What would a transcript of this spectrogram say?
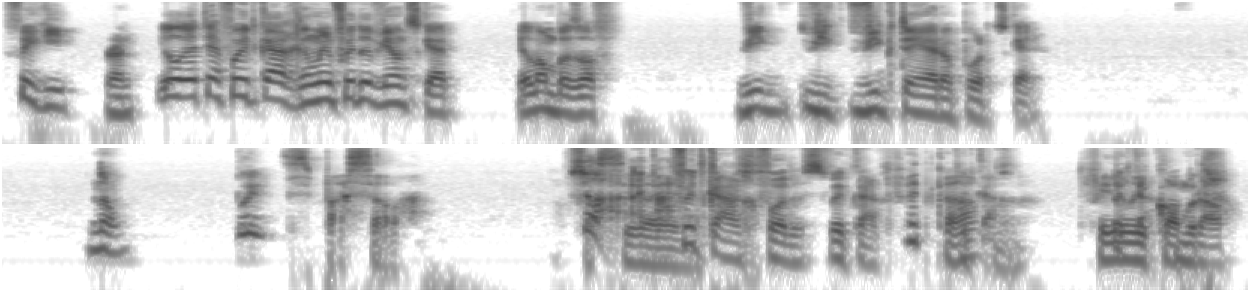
Foi aqui. Pronto. Ele até foi de carro, ele nem foi de avião sequer. Ele é um buzz-off. Vigo, Vigo, Vigo tem aeroporto sequer. Não. Se passa lá. Sei epá, foi de carro, foda-se. Foi de carro. Foi de carro. Foi de carro. Foi de Foi helicóptero. Moral.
